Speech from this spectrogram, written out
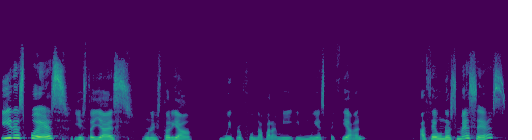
Y después, y esto ya es una historia muy profunda para mí y muy especial, hace unos meses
